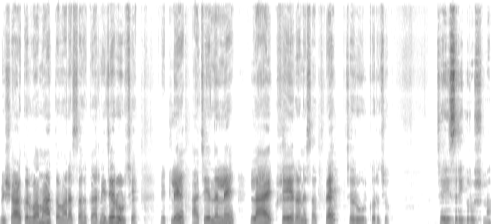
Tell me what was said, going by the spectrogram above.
વિશાળ કરવામાં તમારા સહકારની જરૂર છે. એટલે આ ચેનલને લાઈક, શેર અને સબસ્ક્રાઈબ જરૂર કરજો. જય શ્રી કૃષ્ણ.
